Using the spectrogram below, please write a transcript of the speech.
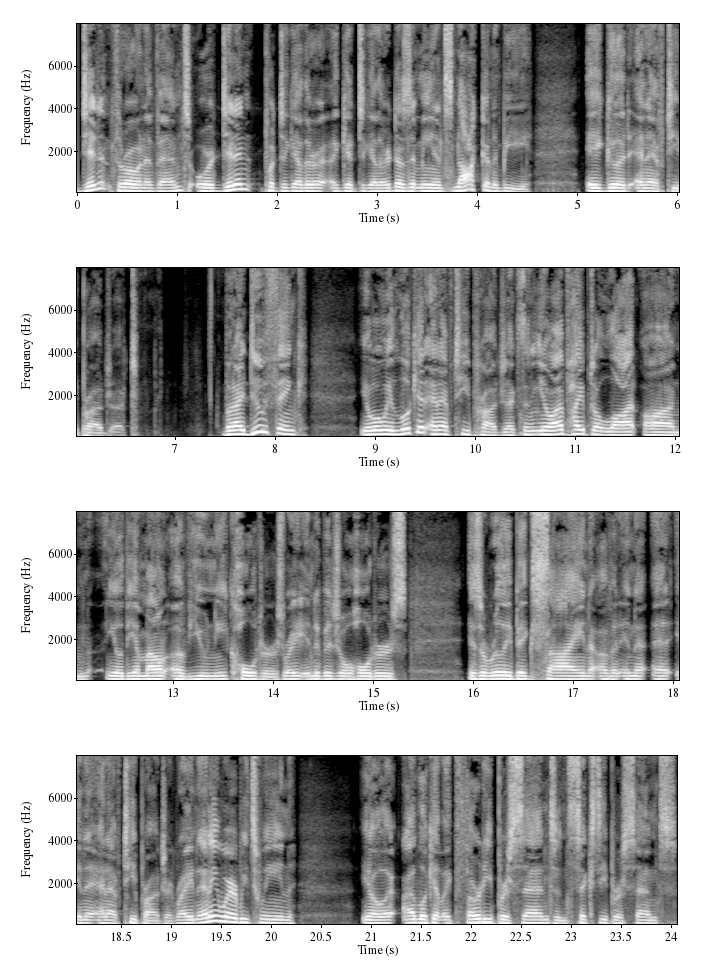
didn't throw an event or didn't put together a get together doesn't mean it's not going to be a good NFT project. But I do think, you know, when we look at NFT projects, and, you know, I've hyped a lot on, you know, the amount of unique holders, right? Individual holders is a really big sign of an in, a, in an NFT project, right? And anywhere between, you know, I look at like 30% and 60%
